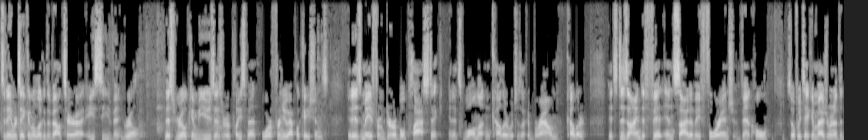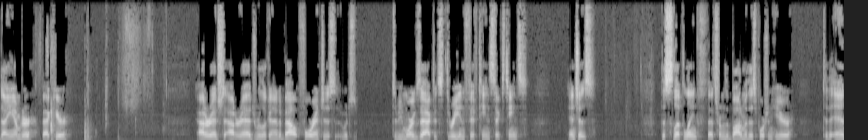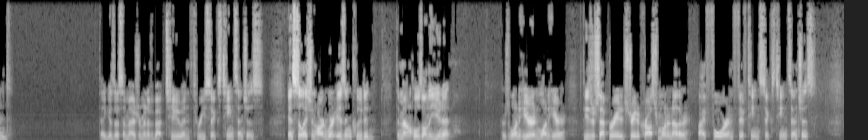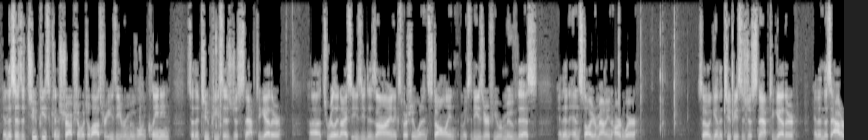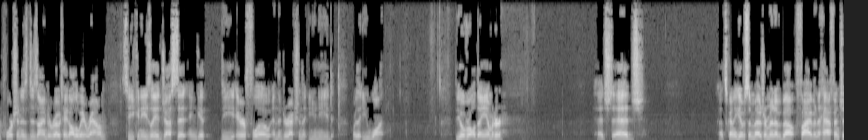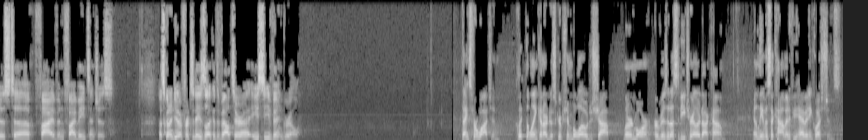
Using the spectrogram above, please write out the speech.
Today we're taking a look at the Valterra AC vent grill. This grill can be used as a replacement or for new applications. It is made from durable plastic and it's walnut in color, which is like a brown color. It's designed to fit inside of a 4 inch vent hole. So if we take a measurement of the diameter back here, outer edge to outer edge, we're looking at about 4 inches, which to be more exact, it's 3 and 15 sixteenths inches. The slip length, that's from the bottom of this portion here to the end. That gives us a measurement of about 2 and 3 sixteenths inches. Installation hardware is included. The mount holes on the unit, there's one here and one here. These are separated straight across from one another by 4 and 15 sixteenths inches. And this is a two-piece construction which allows for easy removal and cleaning. So the two pieces just snap together. Uh, it's really nice, easy design, especially when installing. It makes it easier if you remove this and then install your mounting hardware. So again, the two pieces just snap together, and then this outer portion is designed to rotate all the way around, so you can easily adjust it and get the airflow in the direction that you need or that you want. The overall diameter, edge to edge, that's going to give us a measurement of about five and a half inches to five and five eighths inches. That's going to do it for today's look at the Valterra AC Vent Grill. Thanks for watching. Click the link in our description below to shop, learn more, or visit us at eTrailer.com. And leave us a comment if you have any questions.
